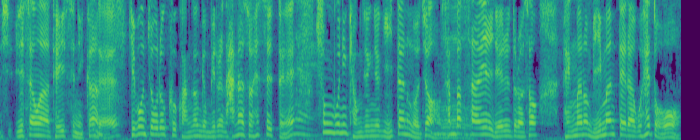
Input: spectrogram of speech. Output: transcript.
시- 일상화돼 있으니까 네. 기본적으로 그 관광 경비를 나눠서 했을 때 충분히 경쟁력이 있다는 거죠. 삼박사일 예를 들어서 100만 원 미만대라고 해도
